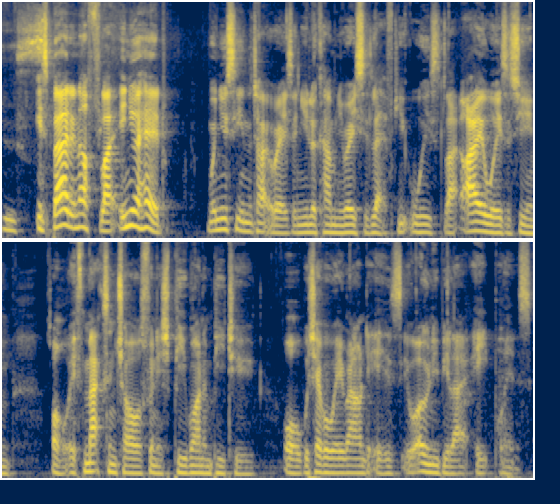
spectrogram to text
It's- it's bad enough. Like in your head, when you see in the title race and you look how many races left, you always like I always assume, oh, if Max and Charles finish P one and P two, or whichever way around it is, it will only be like eight points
